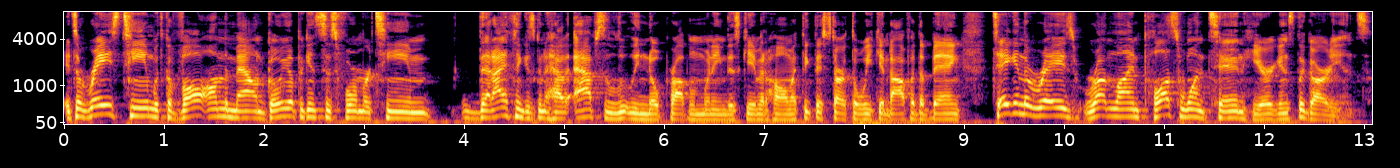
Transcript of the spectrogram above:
it's a Rays team with Civale on the mound going up against his former team that I think is going to have absolutely no problem winning this game at home. I think they start the weekend off with a bang, taking the Rays run line plus 110 here against the Guardians.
